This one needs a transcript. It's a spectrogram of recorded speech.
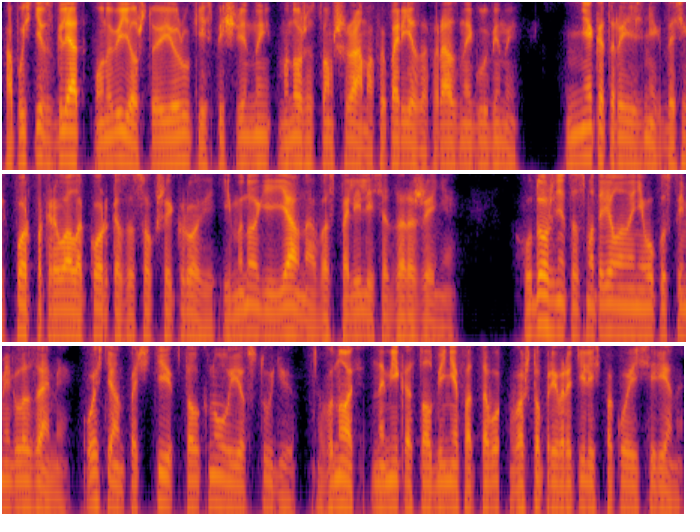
Опустив взгляд, он увидел, что ее руки испещрены множеством шрамов и порезов разной глубины. Некоторые из них до сих пор покрывала корка засохшей крови, и многие явно воспалились от заражения. Художница смотрела на него пустыми глазами. Остиан почти втолкнул ее в студию, вновь на миг остолбенев от того, во что превратились покои сирены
